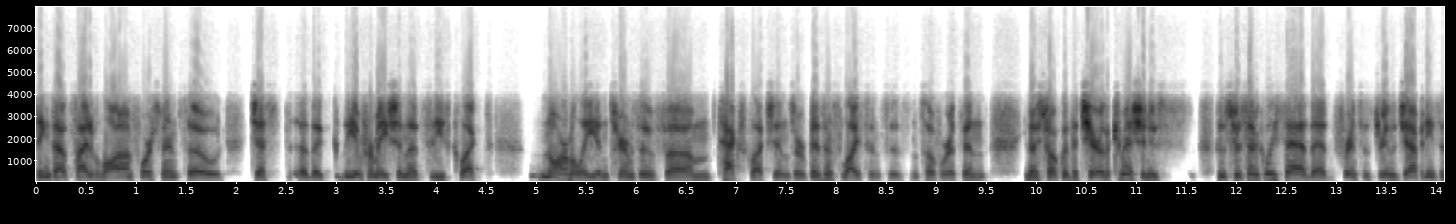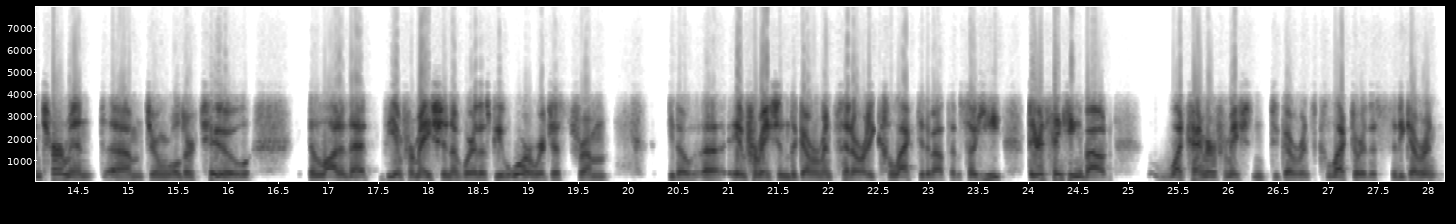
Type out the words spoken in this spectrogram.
things outside of law enforcement. So, just uh, the the information that cities collect normally in terms of um, tax collections or business licenses and so forth. And you know, I spoke with the chair of the commission, who who specifically said that, for instance, during the Japanese internment um, during World War II, a lot of that the information of where those people were were just from you know uh, information the governments had already collected about them. So he they're thinking about what kind of information do governments collect, or the city government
